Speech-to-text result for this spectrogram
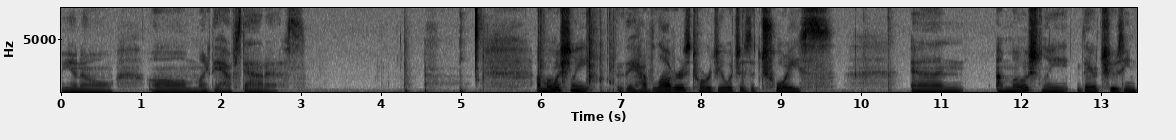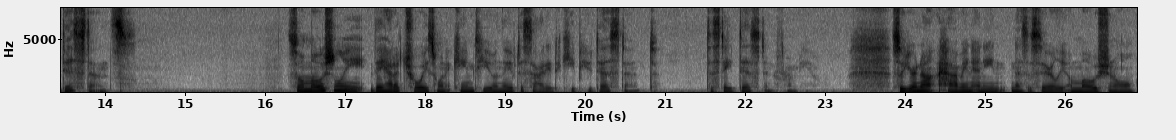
you know, um, like they have status. Emotionally, they have lovers towards you, which is a choice. And emotionally, they're choosing distance. So emotionally, they had a choice when it came to you, and they've decided to keep you distant, to stay distant from you. So you're not having any necessarily emotional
